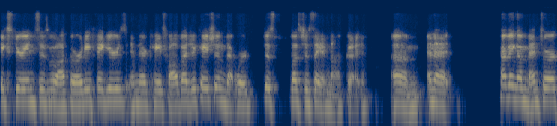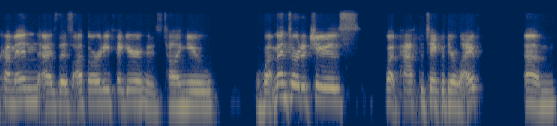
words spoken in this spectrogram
experiences with authority figures in their K 12 education that were just, let's just say it, not good. Um, and that having a mentor come in as this authority figure who's telling you what mentor to choose, what path to take with your life, um,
